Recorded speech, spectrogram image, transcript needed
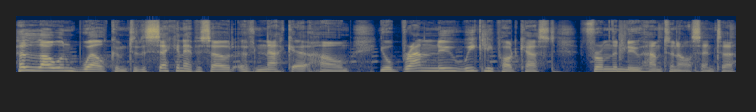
Hello and welcome to the second episode of Knack at Home, your brand new weekly podcast from the Newhampton Art Centre.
